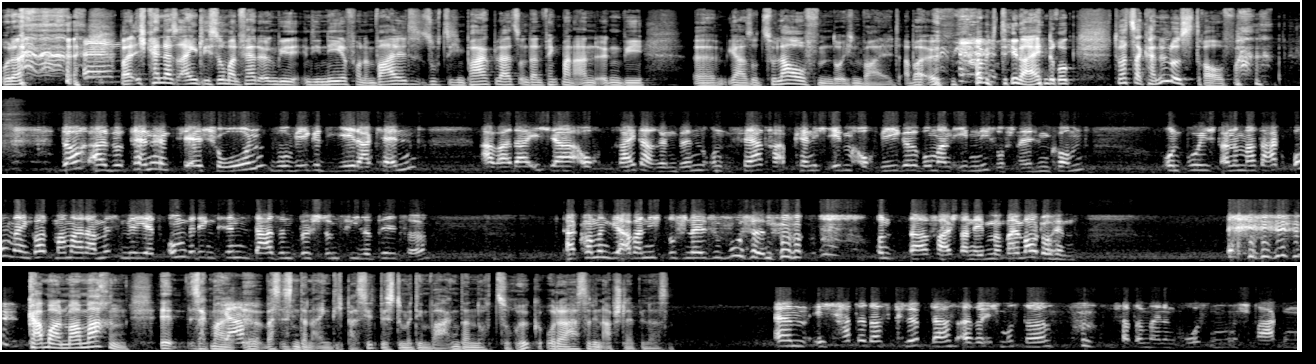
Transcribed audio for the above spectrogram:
oder? Ähm. Weil ich kenne das eigentlich so, man fährt irgendwie in die Nähe von einem Wald, sucht sich einen Parkplatz und dann fängt man an irgendwie äh, ja so zu laufen durch den Wald. Aber irgendwie habe ich den Eindruck, du hast da keine Lust drauf. Doch, also tendenziell schon, so Wege, die jeder kennt. Aber da ich ja auch Reiterin bin und ein Pferd habe, kenne ich eben auch Wege, wo man eben nicht so schnell hinkommt. Und wo ich dann immer sage, oh mein Gott, Mama, da müssen wir jetzt unbedingt hin, da sind bestimmt viele Pilze. Da kommen wir aber nicht so schnell zu Fuß hin. Und da fahre ich dann eben mit meinem Auto hin. Kann man mal machen. Äh, sag mal, ja. äh, was ist denn dann eigentlich passiert? Bist du mit dem Wagen dann noch zurück oder hast du den abschleppen lassen? Ähm, ich hatte das Glück, dass, also ich musste, ich hatte meinen großen, starken,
